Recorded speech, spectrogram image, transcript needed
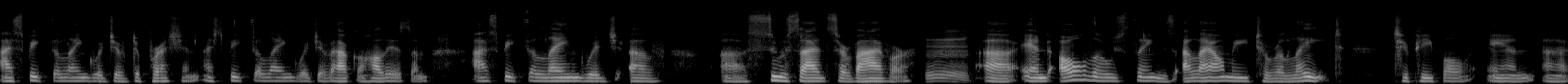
I speak the language of depression. I speak the language of alcoholism. I speak the language of uh, suicide survivor. Mm, Uh, and all those things allow me to relate to people and uh,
